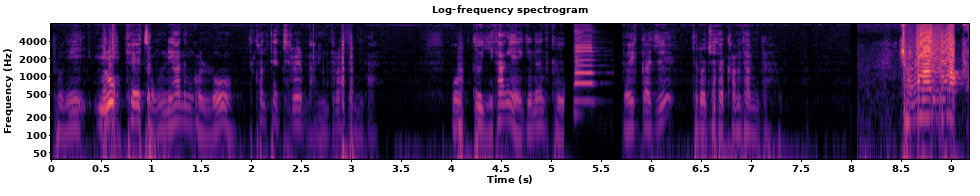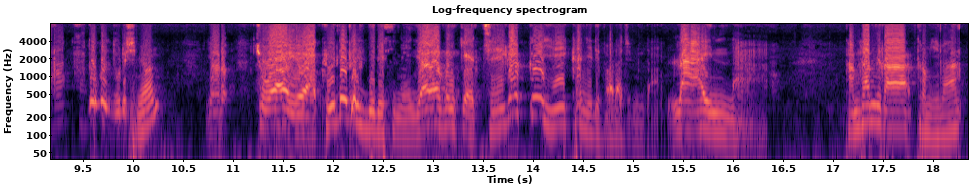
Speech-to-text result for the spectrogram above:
보니 이렇게 정리하는 걸로 컨텐츠를 만들었습니다. 뭐 그 이상의 얘기는 그 여기까지 들어주셔서 감사합니다. 좋아요와 구, 독을 누르시면 여러 좋아요와 구독을 누르시면 여러분께 즐겁고 유익한 일이 벌어집니다. 라인나 감사합니다. 그럼 이만.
